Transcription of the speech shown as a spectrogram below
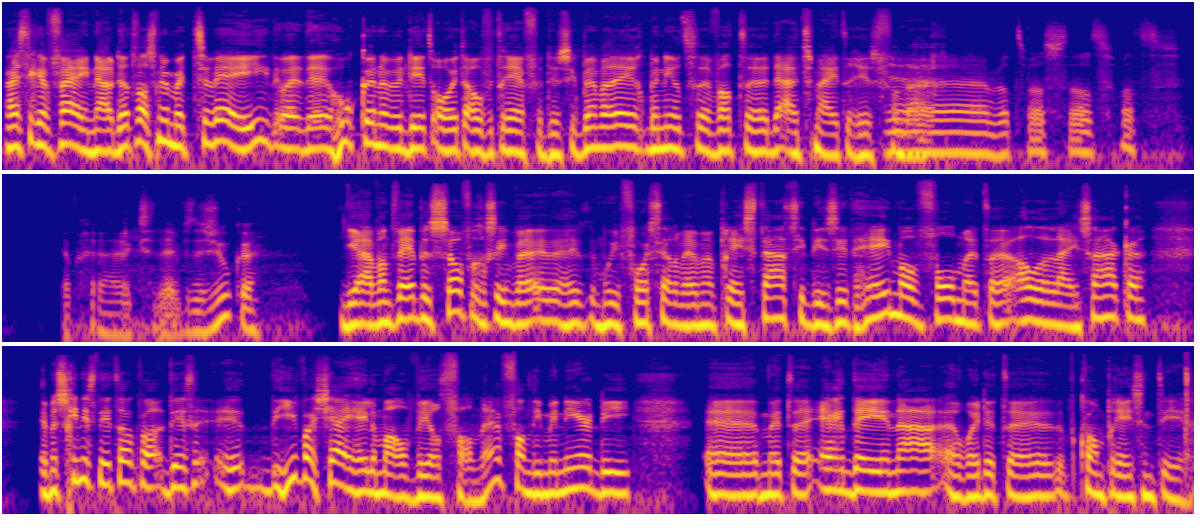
Hartstikke fijn. Nou, dat was nummer twee. De- de- hoe kunnen we dit ooit overtreffen? Dus ik ben wel heel erg benieuwd eh, wat eh, de uitsmijter is vandaag. Ja. Ja, wat was dat? Wat? Ik, heb, ik zit even te zoeken. want we hebben zoveel gezien. We, moet je je voorstellen, we hebben een presentatie die zit helemaal vol met allerlei zaken. En misschien is dit ook wel. Dit, eh, hier was jij helemaal wild van, hè? Van die meneer die eh, met de RDNA eh, hoe heet het, eh, kwam presenteren.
